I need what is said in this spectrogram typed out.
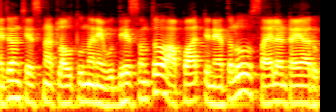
నిజం చేసినట్లవుతుందనే ఉద్దేశంతో ఆ పార్టీ నేతలు సైలెంట్ అయ్యారు.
